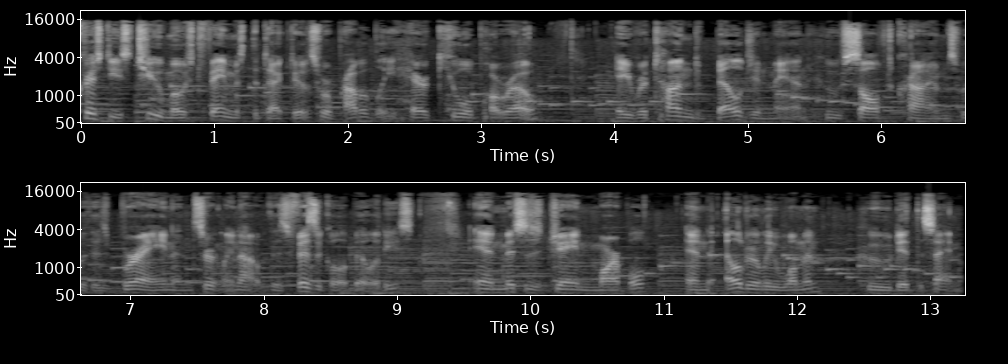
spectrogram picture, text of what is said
Christie's two most famous detectives were probably Hercule Poirot, a rotund Belgian man who solved crimes with his brain and certainly not with his physical abilities, and Mrs. Jane Marple, an elderly woman who did the same.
